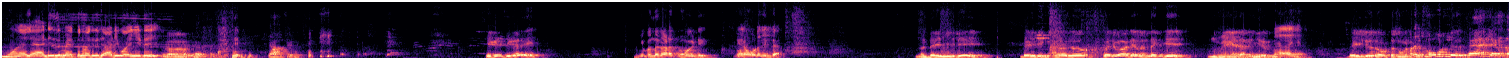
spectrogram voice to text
മോനെ ലാൻഡ് ചെയ്ത് മേത്തന് മതി ചാടി കുഴങ്ങിട്ടേ ഇനിയിപ്പോ ഒന്ന് കടക്കും പോയിട്ട് ഞാൻ ഓടലില്ല ഡെയിലി ഡെയിലി ഇങ്ങനെ ഒരു പരിപാടികൾ ഉണ്ടെങ്കിൽ ഒന്ന് മേലെ എങ്ങനെ ഡെയിലി ഒരു ഓട്ടം ഇവിടെ ചൂടിൽ ഫാനില്ലേ കഥ?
